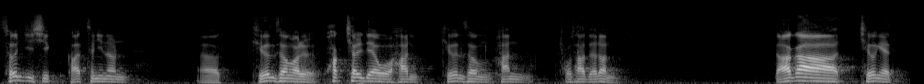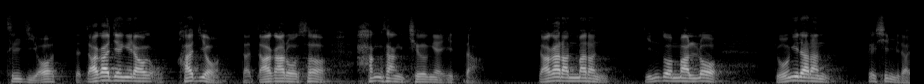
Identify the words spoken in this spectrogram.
대선지식 같은 이는 어, 견성을 확철되어 한 견성한 조사들은 나가 정에 들지요. 나가정이라고 하지요. 나가로서 항상 정에 있다. 나가란 말은 인도 말로 용이라는 뜻입니다.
